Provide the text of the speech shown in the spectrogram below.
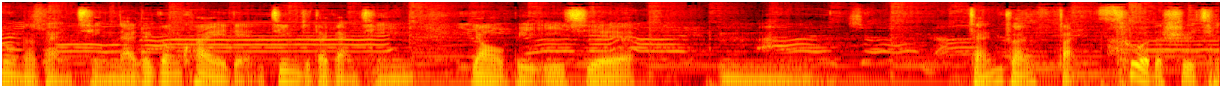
动的感情来得更快一点，静止的感情要比一些嗯辗转反侧的事情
